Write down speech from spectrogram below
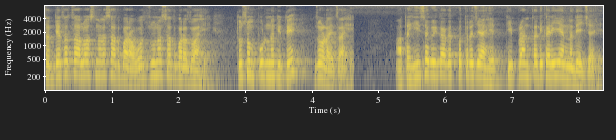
सध्याचा चालू असणारा सातबारा व जुना सातबारा जो आहे तो संपूर्ण तिथे जोडायचा आहे. आता ही सगळी कागदपत्रं जी आहेत ती प्रांताधिकारी यांना द्यायची आहेत.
